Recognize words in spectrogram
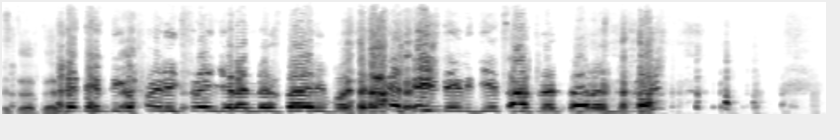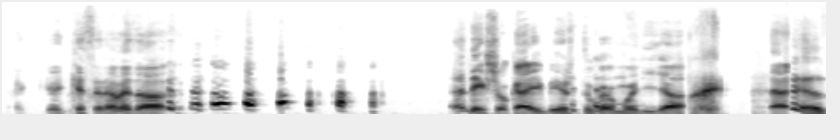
Mi történt? Hát eddig a Phoenix rendje rendezte Harry Potter, és David Yates átvette a rendezést. Köszönöm, ez a... Eddig sokáig bírtuk amúgy így a... De Ez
